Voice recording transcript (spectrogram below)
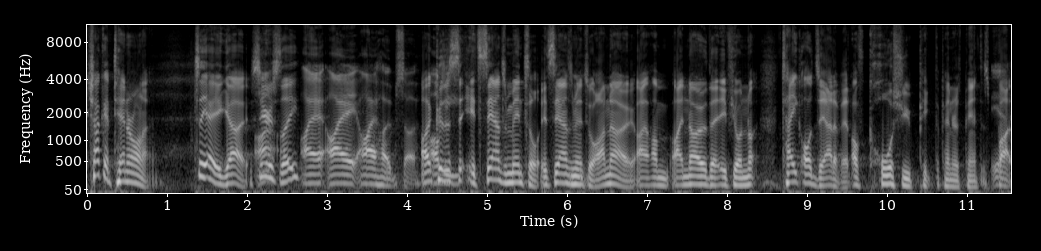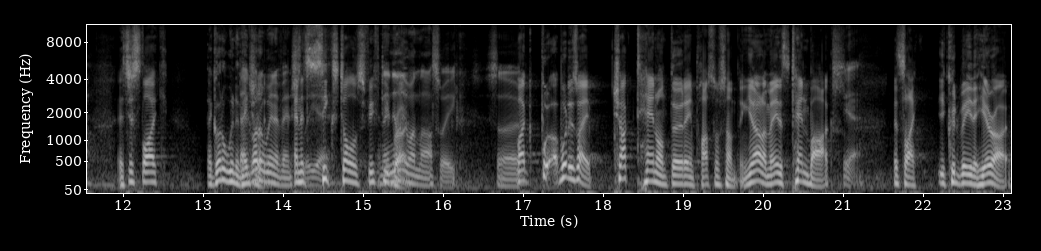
Chuck a tenner on it. See how you go. Seriously. I, I, I hope so. Because be- it sounds mental. It sounds mental. I know. I, I'm, I know that if you're not take odds out of it, of course you pick the Penrith Panthers. Yeah. But it's just like they got to win They eventually. gotta win eventually, and it's yeah. six dollars and fifty, they nearly bro. won last week. So Like put, put it this way, chuck ten on thirteen plus or something. You know what I mean? It's ten bucks. yeah, It's like you could be the hero.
